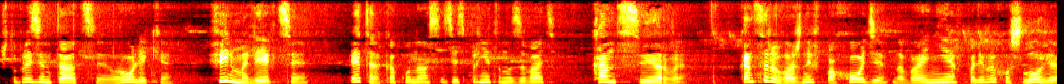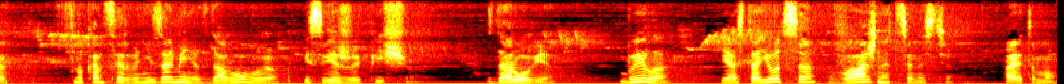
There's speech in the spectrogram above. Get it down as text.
что презентации, ролики, фильмы, лекции – это, как у нас здесь принято называть, консервы. Консервы важны в походе, на войне, в полевых условиях, но консервы не заменят здоровую и свежую пищу. Здоровье было и остается важной ценностью. Поэтому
